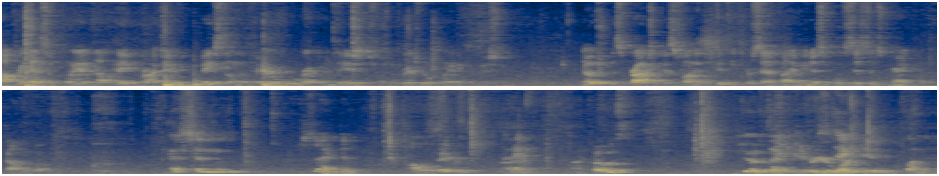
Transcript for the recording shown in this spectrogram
comprehensive plan update project based on the favorable recommendations from the Bridgeville Planning Commission. Note that this project is funded 50% by a municipal assistance grant from the Commonwealth. I so move. Second. All in favor? Aye. Opposed? Joe, thank you for your work in funding.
